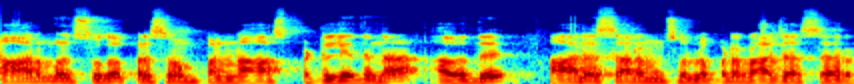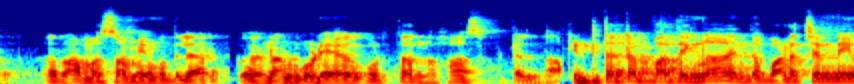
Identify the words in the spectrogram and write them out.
நார்மல் சுகப்பிரசவம் பண்ண ஹாஸ்பிட்டல் எதுனா அது ஆர்எஸ்ஆர்எம் சொல்லப்பட ராஜா சார் ராமசாமி முதலியார் நன்கொடையாக கொடுத்த அந்த ஹாஸ்பிட்டல் தான். கிட்டத்தட்ட பாத்தீங்கன்னா இந்த வட சென்னை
